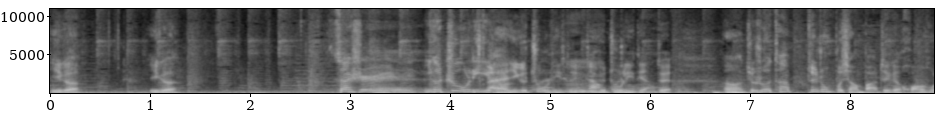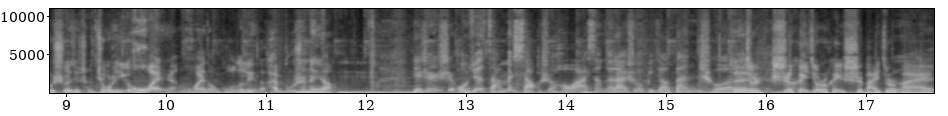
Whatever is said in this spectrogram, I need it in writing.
一个一个，算是一个助力，哎，一个助力，对，一个助力点，对，嗯，就说他最终不想把这个皇后设计成就是一个坏人，坏到骨子里了，还不是那样。也真是，我觉得咱们小时候啊，相对来说比较单纯，对，就是是黑就是黑，是白就是白。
